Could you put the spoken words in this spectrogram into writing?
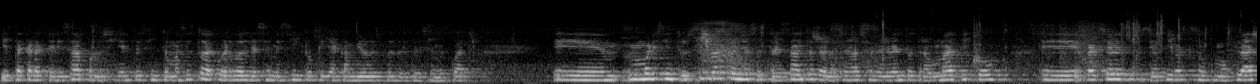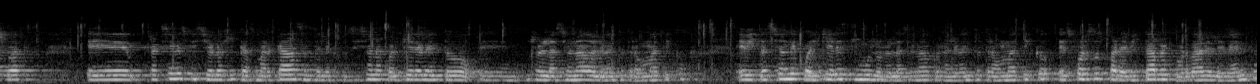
y está caracterizada por los siguientes síntomas. Esto de acuerdo al DSM-5 que ya cambió después del DSM-4. Eh, memorias intrusivas, sueños estresantes relacionados con el evento traumático, eh, reacciones disociativas que son como flashbacks, eh, reacciones fisiológicas marcadas ante la exposición a cualquier evento relacionado al evento traumático, evitación de cualquier estímulo relacionado con el evento traumático, esfuerzos para evitar recordar el evento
